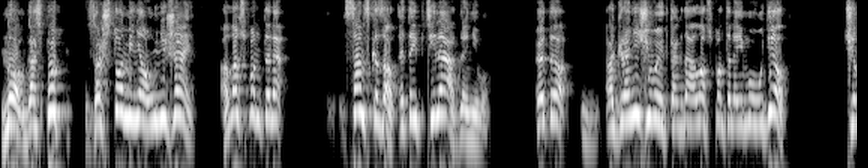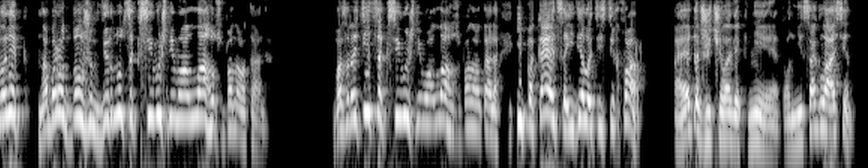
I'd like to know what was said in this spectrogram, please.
но Господь за что меня унижает? Аллах Субтитры сам сказал, это и птиля для него. Это ограничивает, когда Аллах Субтитры ему удел, Человек, наоборот, должен вернуться к Всевышнему Аллаху Субхану. Возвратиться к Всевышнему Аллаху Субхану и покаяться и делать истихфар. А этот же человек нет, он не согласен.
